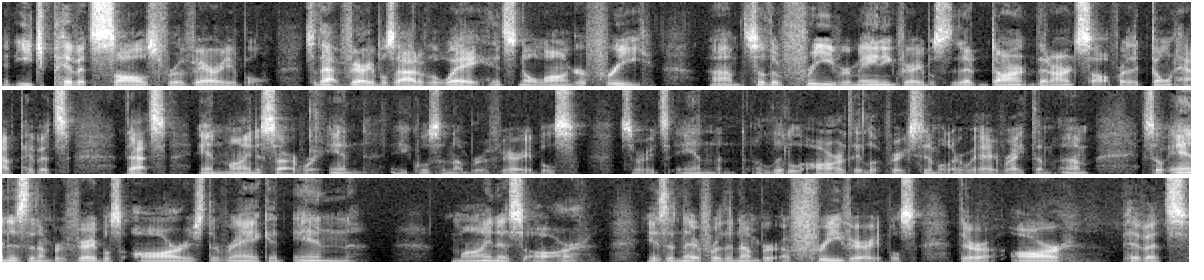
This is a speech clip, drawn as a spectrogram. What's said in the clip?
and each pivot solves for a variable. So that variable's out of the way. It's no longer free. Um, so the free remaining variables that aren't, that aren't solved, or that don't have pivots, that's n minus r, where n equals the number of variables. Sorry, it's n and a little r. They look very similar the way I write them. Um, so n is the number of variables, r is the rank, and n minus r is therefore the number of free variables. There are pivots,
